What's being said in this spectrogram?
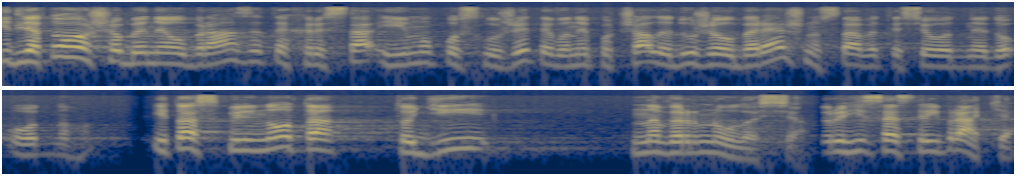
І для того, щоб не образити Христа і йому послужити, вони почали дуже обережно ставитися одне до одного. І та спільнота тоді навернулася. Дорогі сестри і браття,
